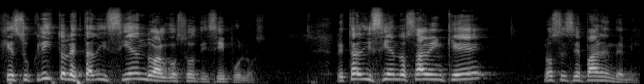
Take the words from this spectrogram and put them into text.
Jesucristo le está diciendo algo a sus discípulos. Le está diciendo, ¿saben qué? No se separen de mí.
